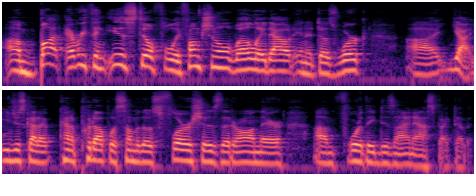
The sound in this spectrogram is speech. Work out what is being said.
Um, but everything is still fully functional, well laid out, and it does work. Uh, yeah, you just got to kind of put up with some of those flourishes that are on there um, for the design aspect of it.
